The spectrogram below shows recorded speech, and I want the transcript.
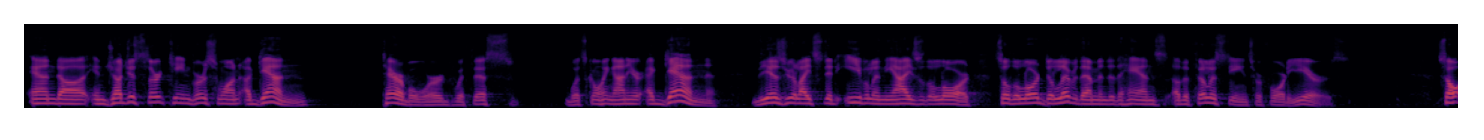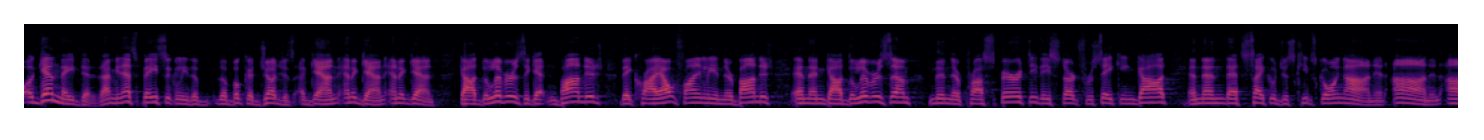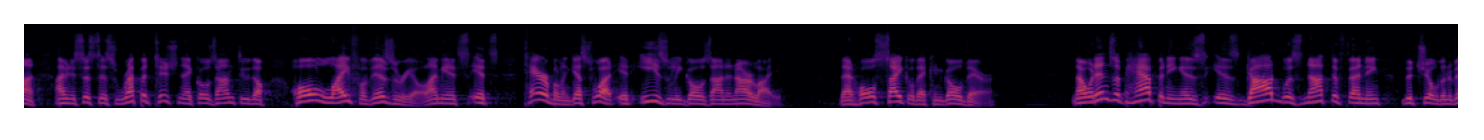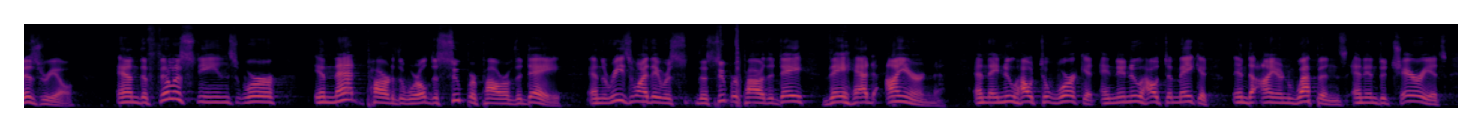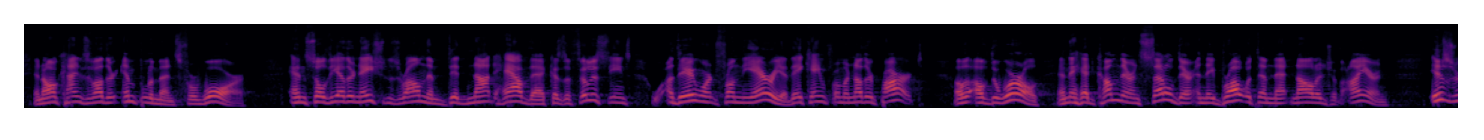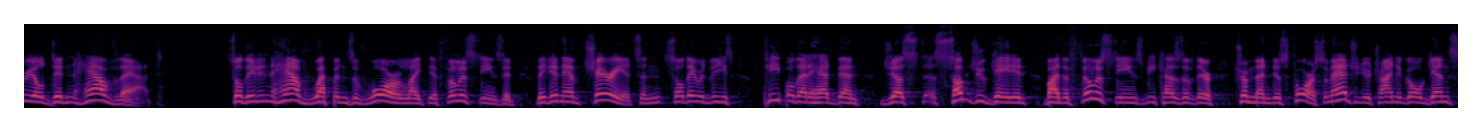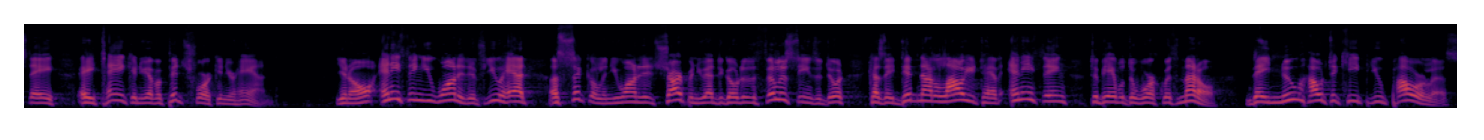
And uh, in Judges 13, verse 1, again, terrible word with this, what's going on here. Again, the Israelites did evil in the eyes of the Lord. So the Lord delivered them into the hands of the Philistines for 40 years. So again, they did it. I mean, that's basically the, the book of Judges again and again and again. God delivers, they get in bondage, they cry out finally in their bondage, and then God delivers them. Then their prosperity, they start forsaking God, and then that cycle just keeps going on and on and on. I mean, it's just this repetition that goes on through the whole life of Israel. I mean, it's, it's terrible, and guess what? It easily goes on in our life. That whole cycle that can go there. Now, what ends up happening is, is God was not defending the children of Israel. And the Philistines were, in that part of the world, the superpower of the day. And the reason why they were the superpower of the day, they had iron. And they knew how to work it, and they knew how to make it into iron weapons and into chariots and all kinds of other implements for war. And so the other nations around them did not have that because the Philistines, they weren't from the area. They came from another part of, of, the world. And they had come there and settled there, and they brought with them that knowledge of iron. Israel didn't have that. So they didn't have weapons of war like the Philistines did. They didn't have chariots. And so they were these people that had been just subjugated by the Philistines because of their tremendous force. Imagine you're trying to go against a, a tank and you have a pitchfork in your hand. You know, anything you wanted. If you had a sickle and you wanted it sharpened, you had to go to the Philistines to do it because they did not allow you to have anything to be able to work with metal. They knew how to keep you powerless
